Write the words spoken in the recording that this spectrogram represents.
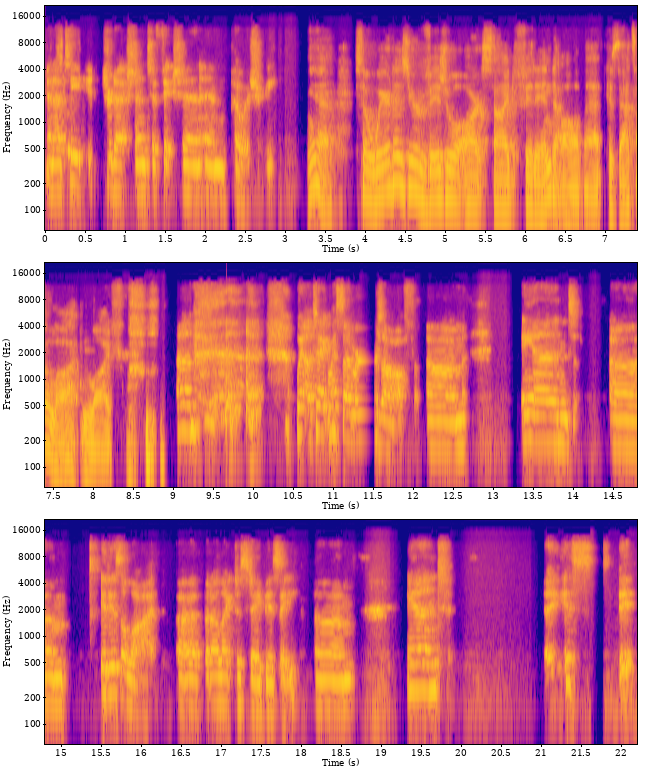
and I teach introduction to fiction and poetry. Yeah. So where does your visual art side fit into all that? Because that's a lot in life. um, well, I take my summers off, um, and um, it is a lot, uh, but I like to stay busy. Um, and it's, it,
